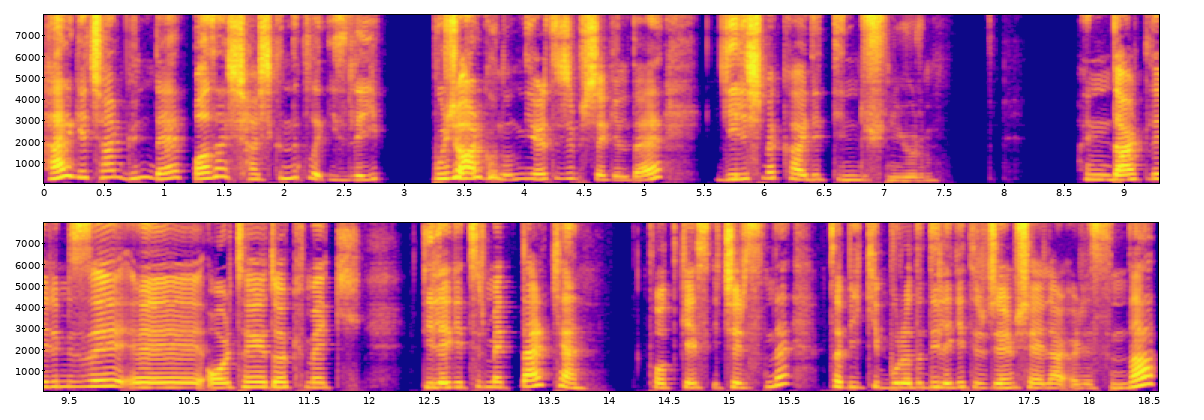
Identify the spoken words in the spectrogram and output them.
Her geçen günde bazen şaşkınlıkla izleyip bu jargonun yaratıcı bir şekilde gelişme kaydettiğini düşünüyorum. Hani dertlerimizi e, ortaya dökmek, dile getirmek derken podcast içerisinde tabii ki burada dile getireceğim şeyler arasında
